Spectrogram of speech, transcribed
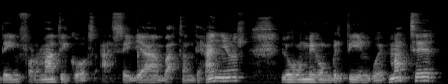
de, informáticos hace ya bastantes años, luego me convertí en webmaster,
